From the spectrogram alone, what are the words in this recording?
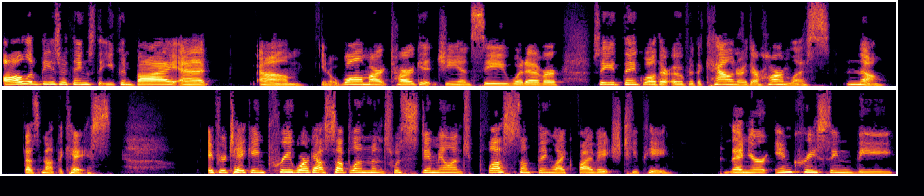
All of these are things that you can buy at um, you know walmart target gnc whatever so you'd think well they're over the counter they're harmless no that's not the case if you're taking pre-workout supplements with stimulants plus something like 5-htp then you're increasing the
